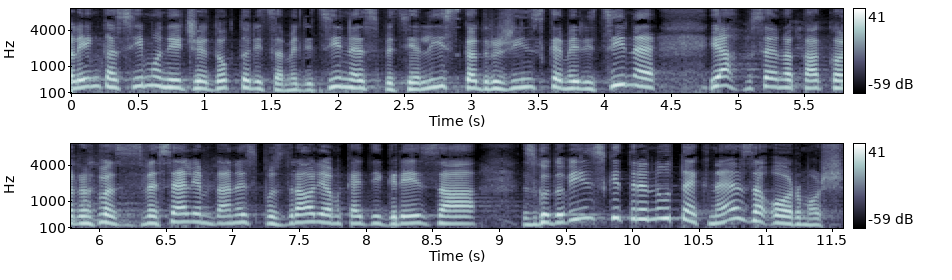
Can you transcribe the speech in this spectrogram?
Alenka Simonič je doktorica medicine, specialistka družinske medicine. Ja, vseeno, kakor vas z veseljem danes pozdravljam, kaj ti gre za zgodovinski trenutek, ne za Ormož.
